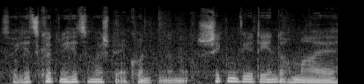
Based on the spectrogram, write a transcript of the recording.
So, jetzt könnten wir hier zum Beispiel erkunden. Dann schicken wir den doch mal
